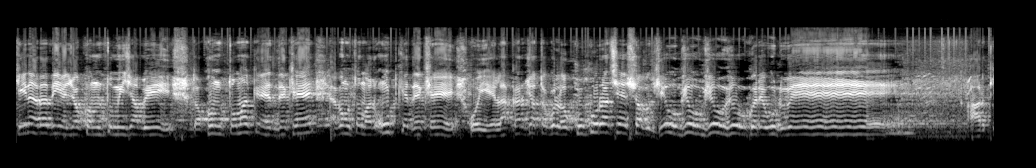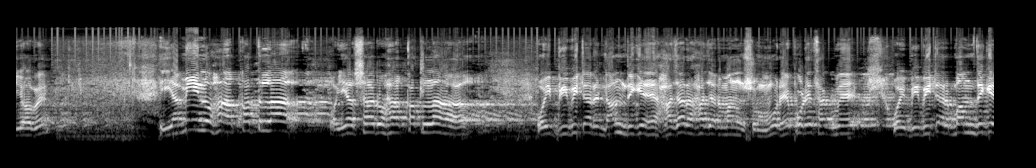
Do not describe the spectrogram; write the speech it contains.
কিনারা দিয়ে যখন তুমি যাবে, তখন তোমাকে দেখে এবং তোমার উঠকে দেখে ওই এলাকার যতগুলো কুকুর আছে, সব ঘেউ ঘেউ ঘেউ ঘেউ করে উঠবে। আর কি হবে? ইয়ামিনুহা কাতলা ও ইয়াসারুহা কাতলা। ওই বিবিটার ডান দিকে হাজার হাজার মানুষ মরে পড়ে থাকবে। ওই বিবিটার বাম দিকে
